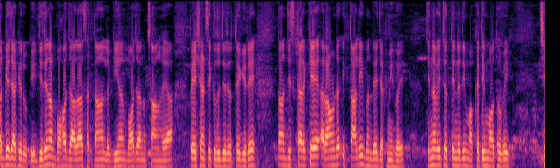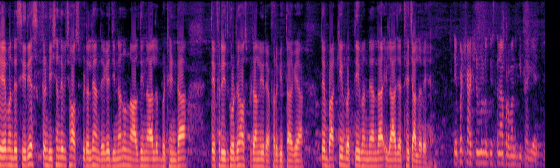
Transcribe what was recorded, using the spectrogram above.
ਅੱਗੇ ਜਾ ਕੇ ਰੁਕੀ, ਜਿਹਦੇ ਨਾਲ ਬਹੁਤ ਜ਼ਿਆਦਾ ਸੱਟਾਂ ਲੱਗੀਆਂ, ਬਹੁਤ ਜ਼ਿਆਦਾ ਨੁਕਸਾਨ ਹੋਇਆ, ਪੇਸ਼ੈਂਟਸ ਇੱਕ ਦੂਜੇ ਦੇ ਉੱਤੇ ਗਿਰੇ, ਤਾਂ ਜਿਸ ਕਰਕੇ ਅਰਾਊਂਡ 41 ਬੰਦੇ ਜ਼ਖਮੀ ਹੋਏ, ਜਿਨ੍ਹਾਂ ਵਿੱਚੋਂ ਤਿੰਨ ਦੀ ਮੌਕੇ ਤੇ ਹੀ ਮੌਤ ਹੋ ਗਈ। 6 ਬੰਦੇ ਸੀਰੀਅਸ ਕੰਡੀਸ਼ਨ ਦੇ ਵਿੱਚ ਹਸਪੀਟਲ ਲਿਆਂਦੇ ਗਏ, ਜਿਨ੍ਹਾਂ ਨੂੰ ਨਾਲ ਦੀ ਨਾਲ ਬਠਿੰਡਾ ਤੇ ਫਰੀਦਕੋਟ ਦੇ ਹਸਪੀਟਲ ਲਈ ਰੈਫਰ ਕੀਤਾ ਗਿਆ ਤੇ ਬਾਕੀ 32 ਬੰਦਿਆਂ ਦਾ ਇਲਾਜ ਇੱਥੇ ਚੱਲ ਰਿਹਾ ਹੈ। ਤੇ ਪ੍ਰਸ਼ਾਸਨ ਵੱਲੋਂ ਕਿਸ ਤਰ੍ਹਾਂ ਪ੍ਰਬੰਧ ਕੀਤਾ ਗਿਆ ਇੱਥੇ?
